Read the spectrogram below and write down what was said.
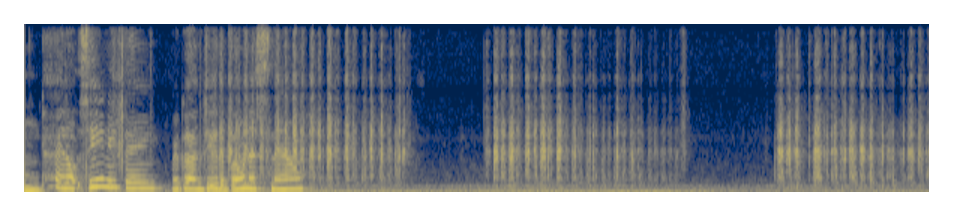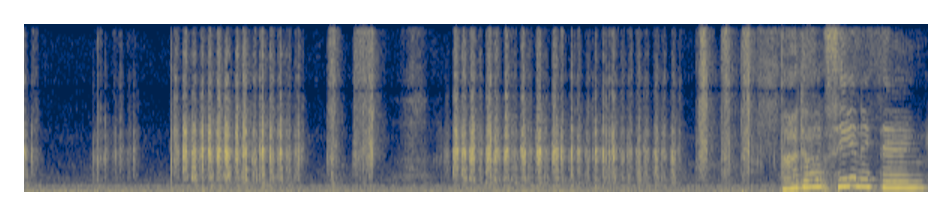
Okay, I don't see anything. We're going to do the bonus now. I don't see anything.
